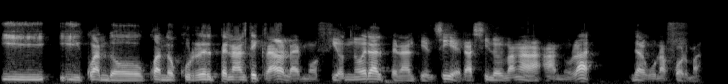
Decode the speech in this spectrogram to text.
Y, y cuando, cuando ocurre el penalti, claro, la emoción no era el penalti en sí, era si lo iban a, a anular de alguna forma.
